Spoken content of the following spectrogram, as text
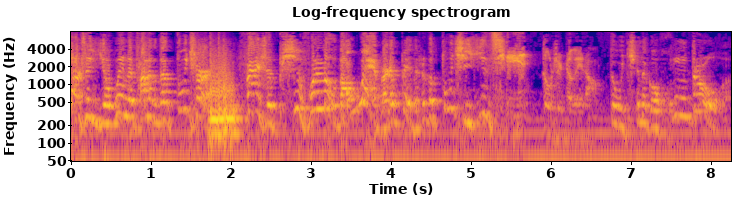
要是一闻着他那个的毒气儿，凡是皮肤露到外边的，被他这个毒气一亲，都是这个样，都起那个红豆啊。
